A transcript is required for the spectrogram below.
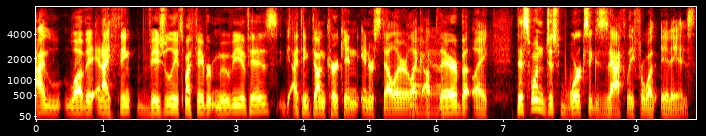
I love it, and I think visually, it's my favorite movie of his. I think Dunkirk and Interstellar are like Oh, up yeah. there, but like this one just works exactly for what it is,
